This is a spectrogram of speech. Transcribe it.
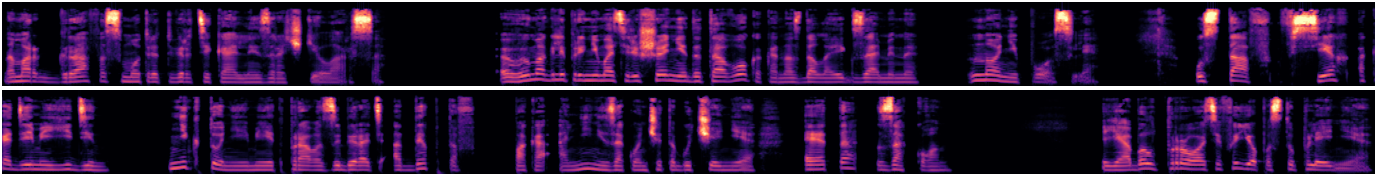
на Маркграфа смотрят вертикальные зрачки Ларса. Вы могли принимать решение до того, как она сдала экзамены, но не после. Устав всех Академий един. Никто не имеет права забирать адептов, пока они не закончат обучение. Это закон. Я был против ее поступления.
